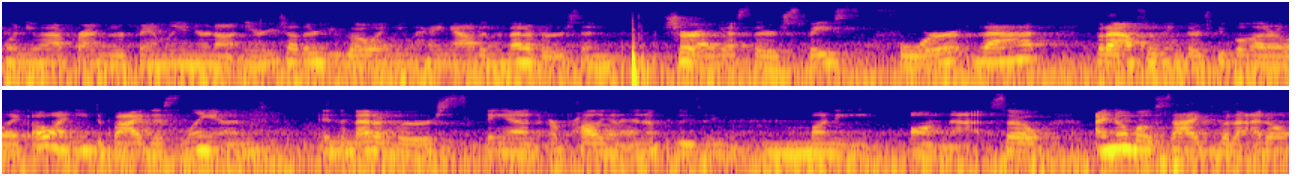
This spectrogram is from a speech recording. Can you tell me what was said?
when you have friends or family and you're not near each other, you go and you hang out in the metaverse. And sure, I guess there's space for that, but I also think there's people that are like, oh, I need to buy this land in the metaverse and are probably going to end up losing money on that. So I know both sides, but I don't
